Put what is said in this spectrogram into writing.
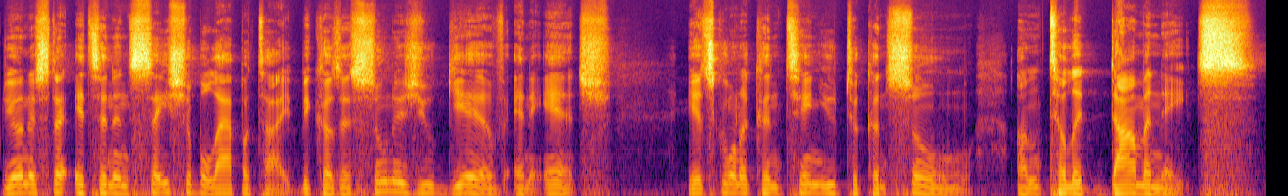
You understand? It's an insatiable appetite because as soon as you give an inch, it's going to continue to consume until it dominates.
